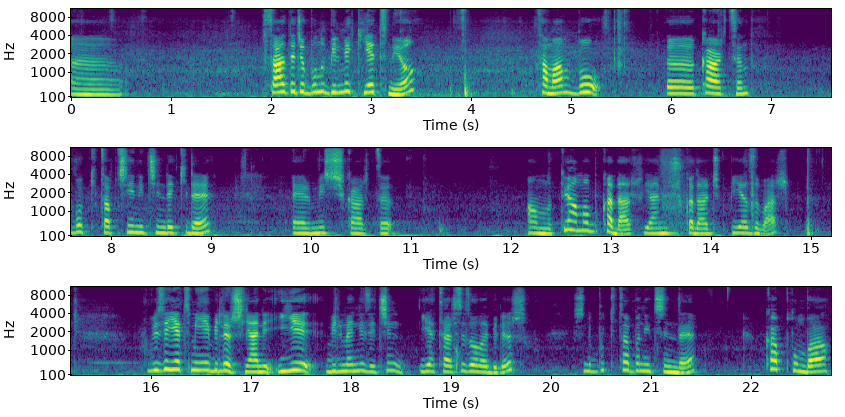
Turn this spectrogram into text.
Ee, sadece bunu bilmek yetmiyor. Tamam bu e, kartın bu kitapçığın içindeki de ermiş kartı anlatıyor ama bu kadar. Yani şu kadarcık bir yazı var. Bu bize yetmeyebilir. Yani iyi bilmeniz için yetersiz olabilir. Şimdi bu kitabın içinde kaplumbağa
